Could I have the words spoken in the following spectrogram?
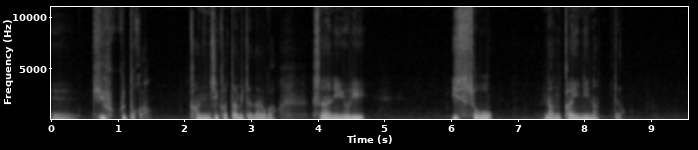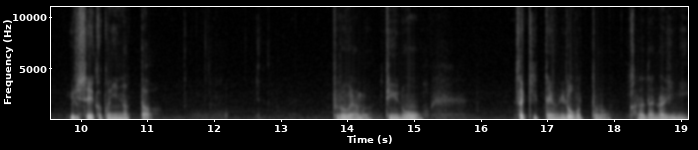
えー、起伏とか感じ方みたいなのがさらにより一層難解になったより正確になったプログラムっていうのをさっき言ったようにロボットの体なりに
